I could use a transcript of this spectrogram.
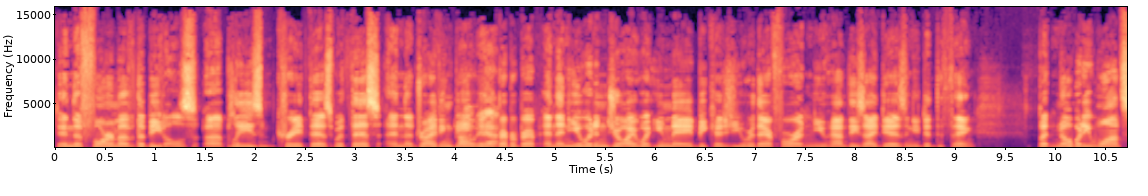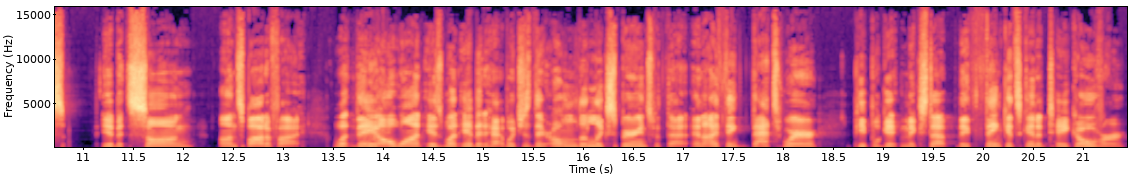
in the form of the Beatles, uh, please create this with this and the driving beat Oh, and, the burp, burp, and then you would enjoy what you made because you were there for it and you had these ideas and you did the thing. But nobody wants Ibbott's song on Spotify. What they all want is what Ibbott had, which is their own little experience with that. And I think that's where people get mixed up. They think it's going to take over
